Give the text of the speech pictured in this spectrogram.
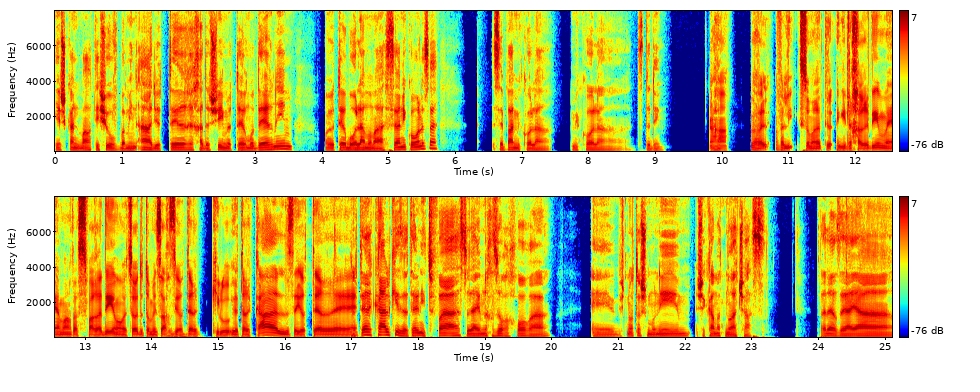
יש כאן, אמרתי שוב, במנעד יותר חדשים, יותר מודרניים, או יותר בעולם המעשה אני קורא לזה, זה בא מכל, ה, מכל הצדדים. אהה, אבל, אבל זאת אומרת, נגיד לחרדים, אמרת ספרדים, או יוצאי עדות המזרח, זה יותר, כאילו, יותר קל, זה יותר... אה, יותר קל כי זה יותר נתפס, אתה יודע, אם נחזור אחורה, אה, בשנות ה-80, שקמה תנועת ש"ס. בסדר? זה היה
